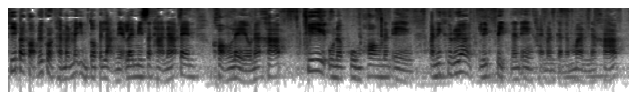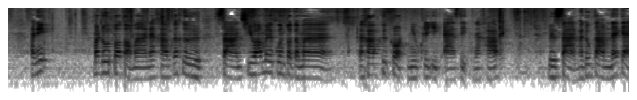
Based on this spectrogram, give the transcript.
ที่ประกอบด้วยกรดไขมันไม่อิ่มตัวเป็นหลักเนี่ยเลยมีสถานะเป็นของเหลวนะครับ ที่อุณหภูมิห้องนั่นเอง อันนี้คือเรื่องลิปิดนั่นเองไขมันกับน้ำมันนะครับ อันนี้ มาดูตัวต่อมานะครับก็คือสารชีวโมเลกุลตัวต่อมานะครับคือกรดนิวคลีอิกแอซิดนะครับหรือสารพันธุกรรมได้แก่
